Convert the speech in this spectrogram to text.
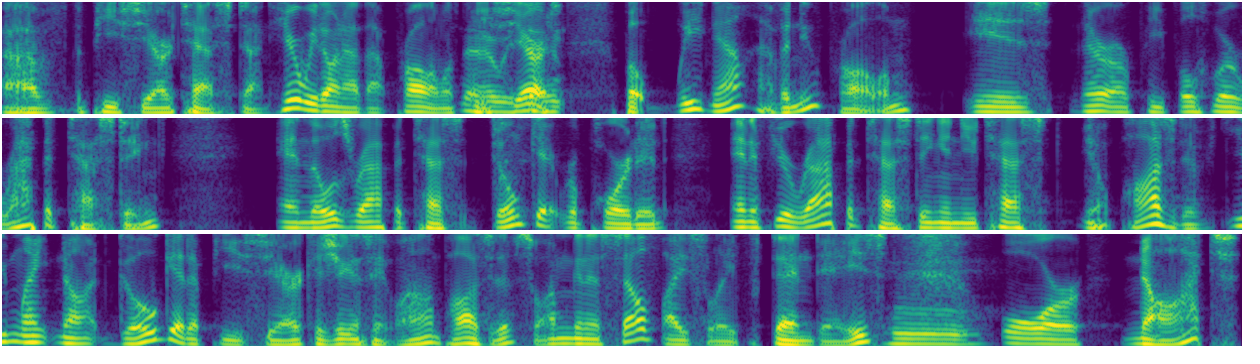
of the PCR test done. Here we don't have that problem with No, PCRs, don't. but we now have a new problem. Is there are people who are rapid testing, and those rapid tests don't get reported. And if you're rapid testing and you test, you know, positive, you might not go get a PCR because you're going to say, "Well, I'm positive, so I'm going to self isolate for ten days." Hmm. or not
